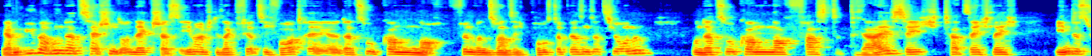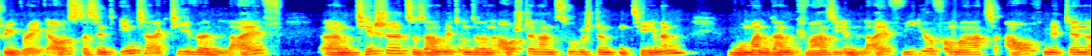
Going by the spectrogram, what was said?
Wir haben über 100 Sessions und Lectures. Eben habe ich gesagt, 40 Vorträge. Dazu kommen noch 25 Posterpräsentationen und dazu kommen noch fast 30 tatsächlich Industry Breakouts. Das sind interaktive Live- ähm, Tische zusammen mit unseren Ausstellern zu bestimmten Themen, wo man dann quasi im Live-Video-Format auch mit den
